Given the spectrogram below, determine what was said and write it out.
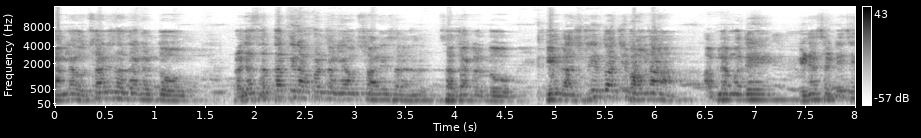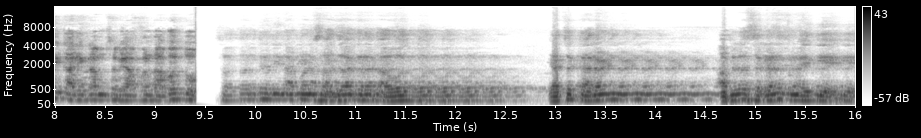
चांगल्या उत्साहाने साजरा करतो. प्रजासत्ताक दिन आपण चांगल्या उत्साहाने साजरा करतो. ही राष्ट्रीयत्वाची भावना आपल्यामध्ये येण्यासाठीच हे कार्यक्रम सगळे आपण राबवतो. स्वातंत्र्य दिन आपण साजरा करत आहोत. याच कारण आपल्याला सगळ्यांनाच माहिती आहे.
